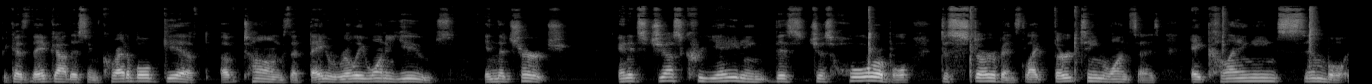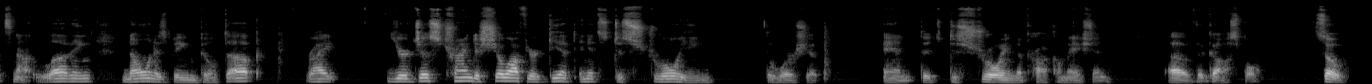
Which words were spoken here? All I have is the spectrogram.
because they've got this incredible gift of tongues that they really want to use in the church. And it's just creating this just horrible disturbance, like 13.1 says, a clanging cymbal. It's not loving. No one is being built up, right? You're just trying to show off your gift, and it's destroying the worship and the, destroying the proclamation of the gospel. So,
